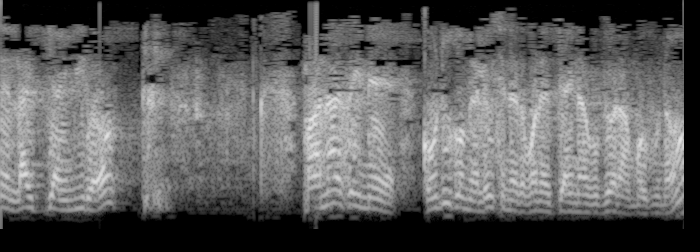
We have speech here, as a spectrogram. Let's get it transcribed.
နဲ့လိုက်ပြိုင်ပြီးတော့မာနစိတ်နဲ့ ဂုဏ်တုကုံနဲ့လှုပ်ရှင်တဲ့သဘောနဲ့ပြိုင်တာကိုပြောတာမဟုတ်ဘူးနော်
